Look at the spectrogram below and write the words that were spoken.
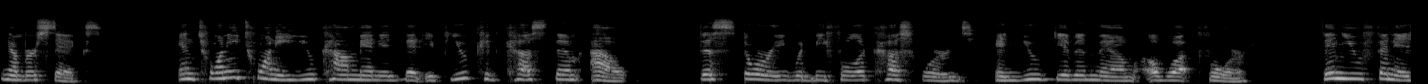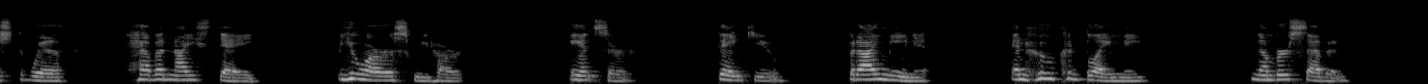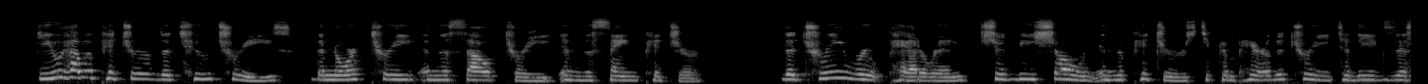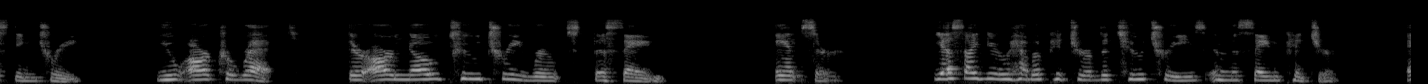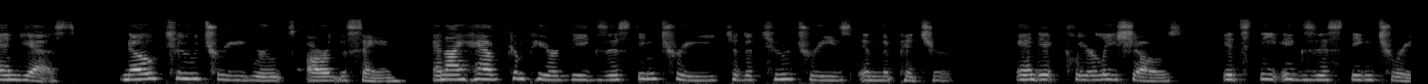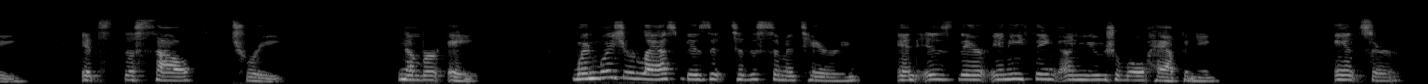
Number six. In 2020, you commented that if you could cuss them out, this story would be full of cuss words and you giving them a what for. Then you finished with, Have a nice day. You are a sweetheart. Answer. Thank you, but I mean it. And who could blame me? Number seven. Do you have a picture of the two trees, the north tree and the south tree, in the same picture? The tree root pattern should be shown in the pictures to compare the tree to the existing tree. You are correct. There are no two tree roots the same. Answer. Yes, I do have a picture of the two trees in the same picture. And yes, no two tree roots are the same, and I have compared the existing tree to the two trees in the picture. and it clearly shows it's the existing tree. It's the south tree. Number eight. When was your last visit to the cemetery? And is there anything unusual happening? Answer.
